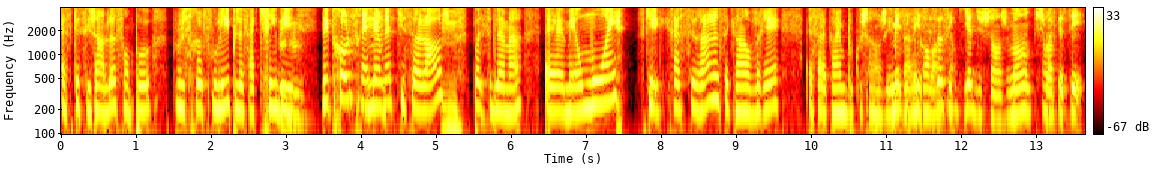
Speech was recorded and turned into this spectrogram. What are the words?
Est-ce que ces gens-là sont pas plus refoulés? Puis là ça crée des des trolls sur internet qui se lâchent possiblement, Euh, mais au moins ce qui est rassurant là, c'est qu'en vrai euh, ça a quand même beaucoup changé Mais c'est ça, c'est qu'il y a du changement. Puis je pense que tu sais,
